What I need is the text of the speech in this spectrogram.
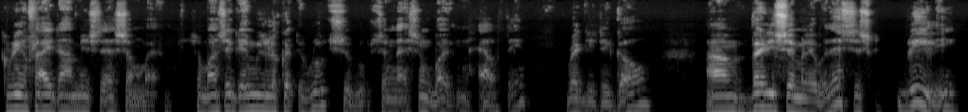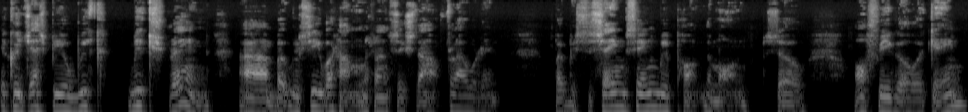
green fly damage there somewhere. So once again, we look at the roots. The roots are nice and white and healthy, ready to go. Um, very similar with this. It's really it could just be a weak week spraying, um, but we'll see what happens once they start flowering. But it's the same thing, we pot them on. So off we go again.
